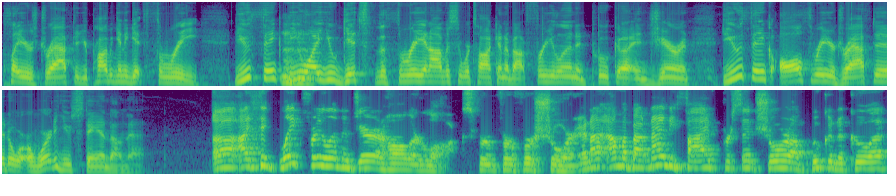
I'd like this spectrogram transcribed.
players drafted, you're probably going to get three. Do you think mm-hmm. BYU gets the three? And obviously, we're talking about Freeland and Puka and Jaren. Do you think all three are drafted, or, or where do you stand on that? Uh, I think Blake Freeland and Jaren Hall are locks for for for sure, and I, am about 95% sure on Puka Nacua.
